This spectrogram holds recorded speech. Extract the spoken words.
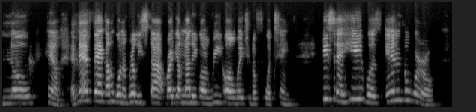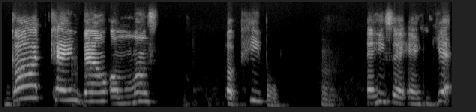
know him. And matter of fact, I'm gonna really stop right. I'm not even gonna read all the way to the 14. He said he was in the world. God came down amongst the people. Hmm. And he said, and yet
